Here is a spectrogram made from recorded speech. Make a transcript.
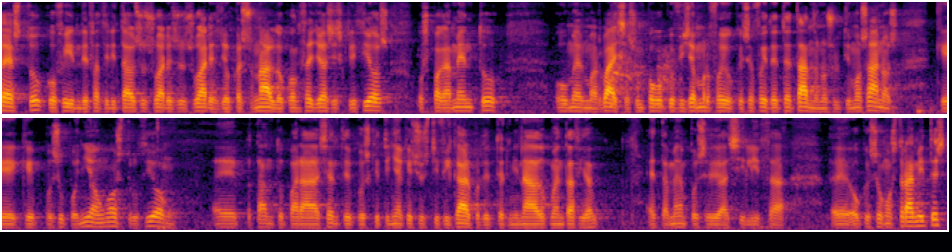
texto co fin de facilitar aos usuarios e usuarias e o personal do Concello as inscripcións, os pagamentos ou mesmo as baixas. Un pouco que fixemos foi o que se foi detectando nos últimos anos que, que pues, supoñía unha obstrucción eh, tanto para a xente pois, que tiña que justificar por determinada documentación e tamén pois, se axiliza eh, o que son os trámites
